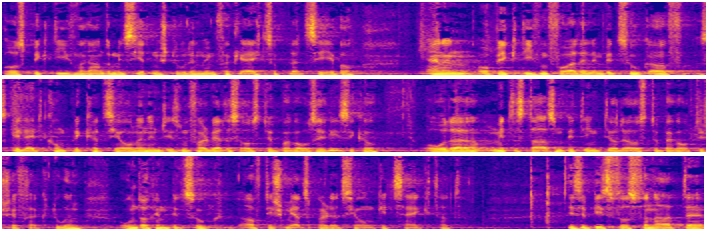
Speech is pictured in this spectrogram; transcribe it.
prospektiven, randomisierten Studien im Vergleich zu Placebo einen objektiven Vorteil in Bezug auf Skelettkomplikationen, in diesem Fall wäre das Osteoporose-Risiko, oder metastasenbedingte oder osteoporotische Frakturen und auch in Bezug auf die Schmerzpalliation gezeigt hat. Diese Bisphosphonate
